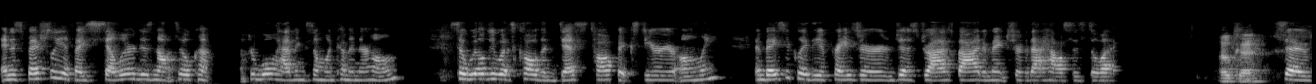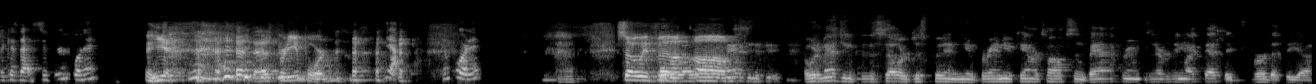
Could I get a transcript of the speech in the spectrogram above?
and especially if a seller does not feel comfortable having someone come in their home. So we'll do what's called a desktop exterior only, and basically the appraiser just drives by to make sure that house is still Okay. so because that's super important. Yeah, that's pretty important. Yeah. important. So if, Well, uh, I would um, imagine if you- I would imagine if the seller just put in, you know, brand new countertops and bathrooms and everything like that, they'd prefer that the, uh.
